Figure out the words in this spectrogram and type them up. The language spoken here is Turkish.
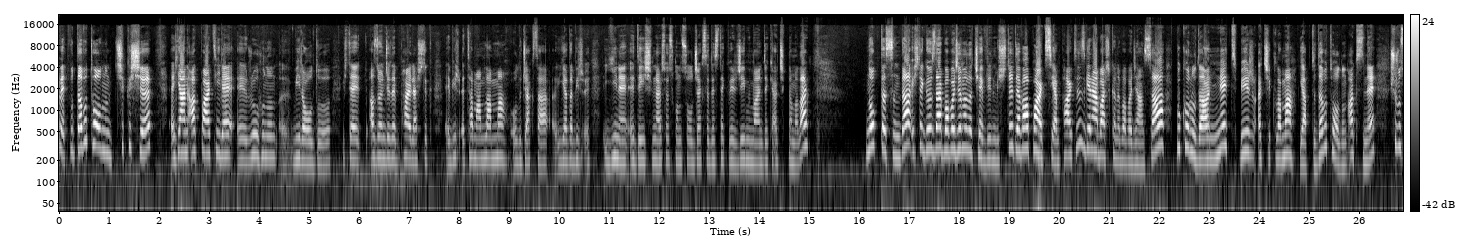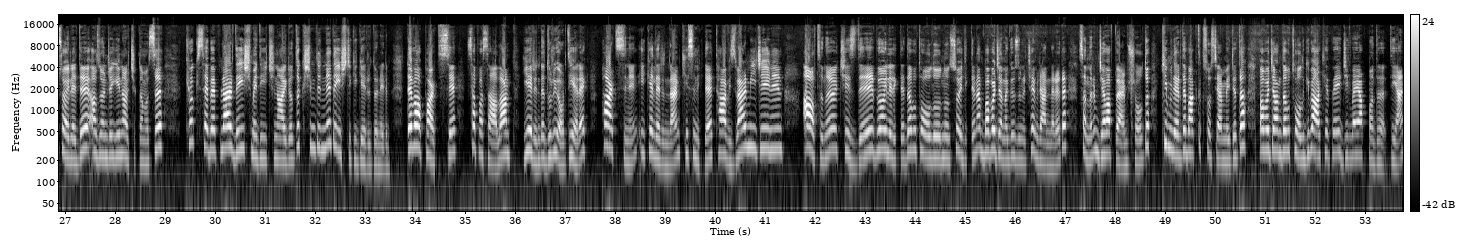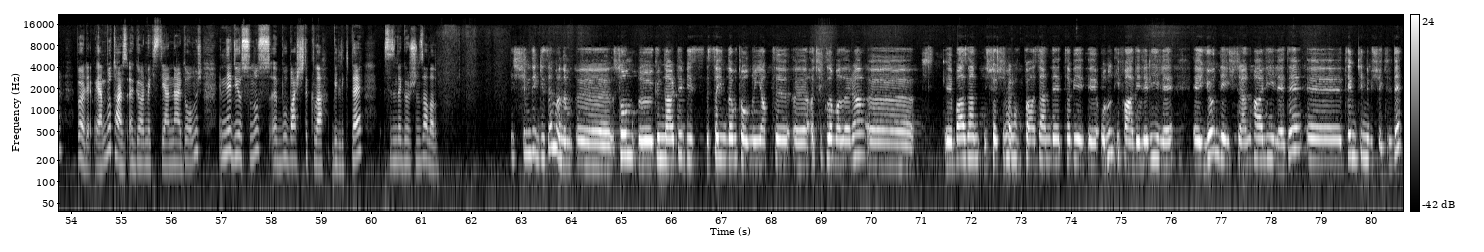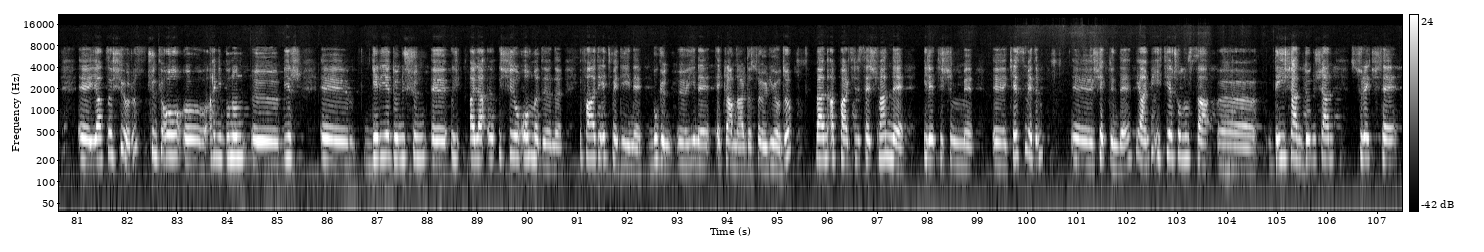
Evet bu Davutoğlu'nun çıkışı e, yani AK Parti ile e, ruhunun e, bir olduğu işte az önce de paylaştık bir tamamlanma olacaksa ya da bir yine değişimler söz konusu olacaksa destek vereceği minvalindeki açıklamalar noktasında işte gözler Babacan'a da çevrilmişti. Deva Partisi yani partiniz genel başkanı Babacansa bu konuda net bir açıklama yaptı. Davutoğlu'nun aksine şunu söyledi az önce yeni açıklaması kök sebepler değişmediği için ayrıldık. Şimdi ne değişti ki geri dönelim? Deva Partisi sapasağlam yerinde duruyor diyerek partisinin ilkelerinden kesinlikle taviz vermeyeceğinin altını çizdi. Böylelikle Davutoğlu'nun söylediklerine Babacan'a gözünü çevirenlere de sanırım cevap vermiş oldu. Kimileri de baktık sosyal medyada Babacan Davutoğlu gibi AKP'ye cilve yapmadı diyen böyle yani bu tarz e, görmek isteyenler de olmuş. Ne diyorsunuz e, bu başlıkla birlikte? Sizin de görüşünüzü alalım. Şimdi Gizem Hanım e, son e, günlerde biz Sayın Davutoğlu'nun yaptığı e, açıklamalara e, bazen şaşırarak bazen de tabii onun ifadeleriyle yön değiştiren haliyle de temkinli bir şekilde yaklaşıyoruz. Çünkü o hani bunun bir geriye dönüşün ışığı olmadığını ifade etmediğini bugün yine ekranlarda söylüyordu. Ben AK Partili seçmenle iletişimimi kesmedim şeklinde. Yani bir ihtiyaç olursa değişen, dönüşen süreçte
